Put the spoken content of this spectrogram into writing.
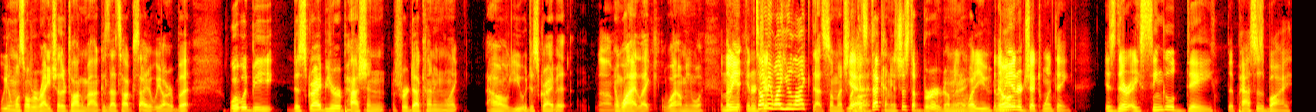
we almost overwrite each other talking about because that's how excited we are. But what would be describe your passion for duck hunting? Like how you would describe it Um, and why? Like what? I mean, what? Let me interject. Tell me why you like that so much. Like Yeah. it's duck hunting. It's just a bird. I mean, Right. what do you? And let me interject one thing. Is there a single day that passes by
